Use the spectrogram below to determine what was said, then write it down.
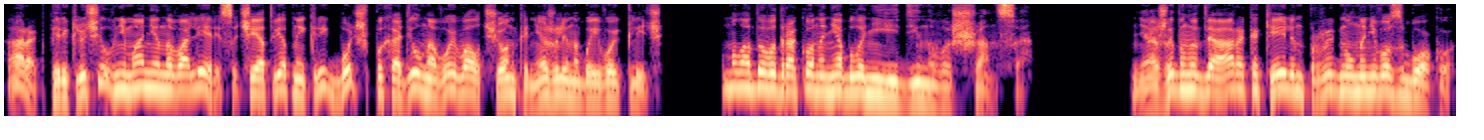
Арак переключил внимание на Валериса, чей ответный крик больше походил на вой волчонка, нежели на боевой клич. У молодого дракона не было ни единого шанса. Неожиданно для Арака Кейлин прыгнул на него сбоку.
